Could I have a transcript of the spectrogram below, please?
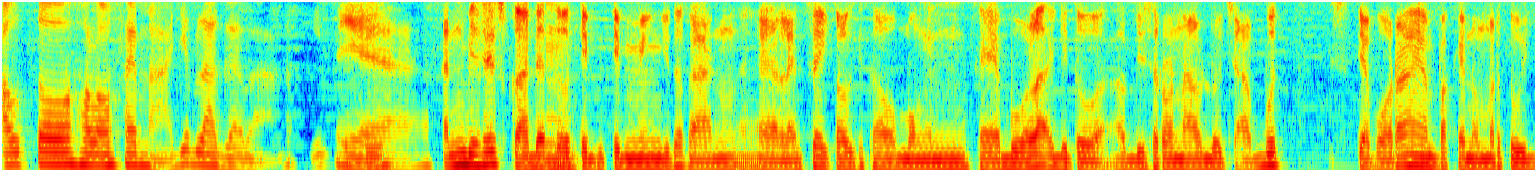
auto Hall of Fame aja belaga banget gitu iya, sih. kan biasanya suka ada tuh hmm. tim-tim yang gitu kan. Eh, let's say kalau kita ngomongin kayak bola gitu, abis Ronaldo cabut, setiap orang yang pakai nomor 7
